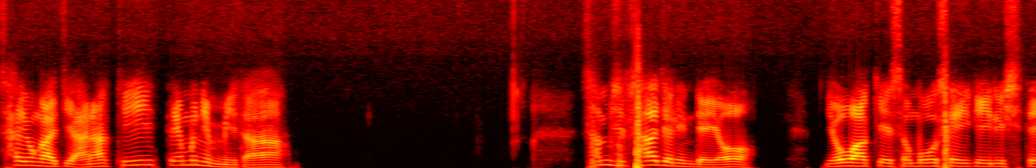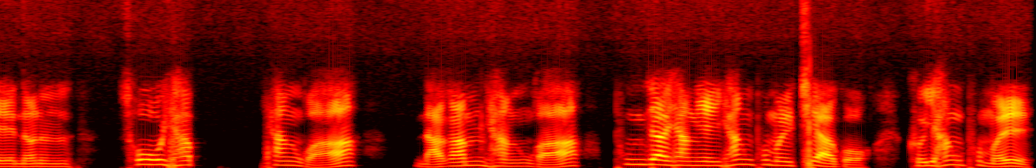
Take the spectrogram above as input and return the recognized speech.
사용하지 않았기 때문입니다. 34절인데요. 여호와께서 모세에게 이르시되 너는 소합 향과 나감 향과 풍자 향의 향품을 취하고 그 향품을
